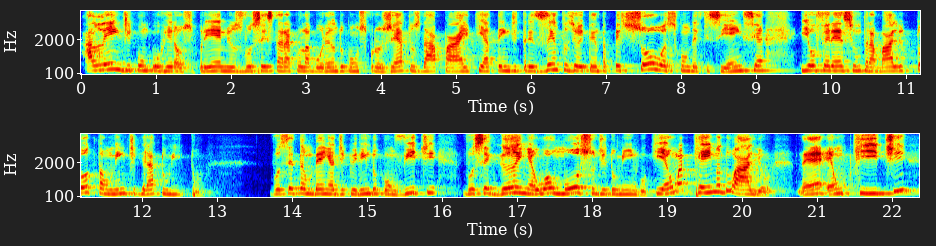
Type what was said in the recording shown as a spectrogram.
Além de concorrer aos prêmios, você estará colaborando com os projetos da APAI, que atende 380 pessoas com deficiência e oferece um trabalho totalmente gratuito. Você também adquirindo o convite, você ganha o almoço de domingo, que é uma queima do alho, né? É um kit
